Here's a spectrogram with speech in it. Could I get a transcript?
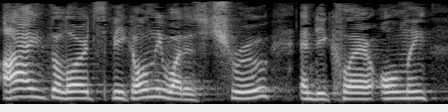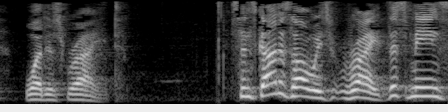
I, the Lord, speak only what is true and declare only what is right. Since God is always right, this means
